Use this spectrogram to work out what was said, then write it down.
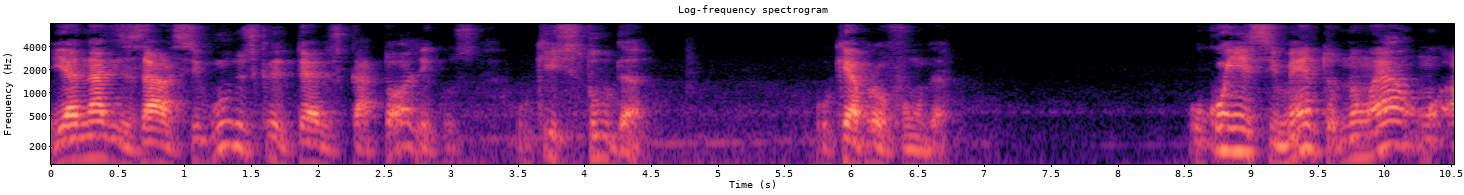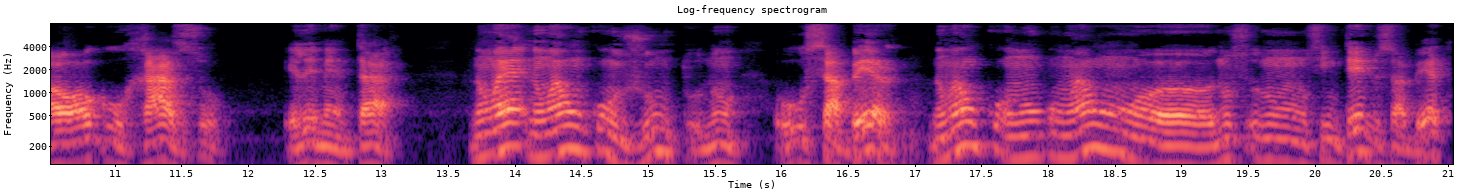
e analisar segundo os critérios católicos o que estuda, o que aprofunda. O conhecimento não é um, algo raso, elementar. Não é, não é um conjunto. Não, o saber não é um. Não, não é um uh, não, não se entende o saber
